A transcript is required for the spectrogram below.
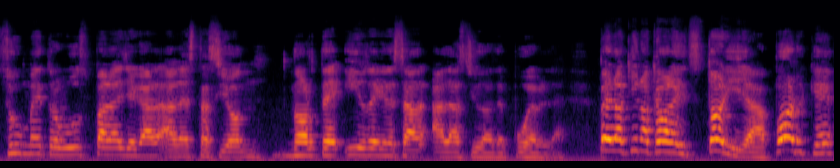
su metrobús para llegar a la estación norte y regresar a la ciudad de Puebla. Pero aquí no acaba la historia, porque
